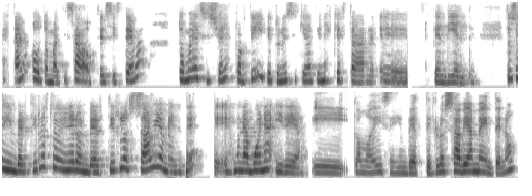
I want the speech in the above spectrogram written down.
están automatizados, que el sistema toma decisiones por ti y que tú ni siquiera tienes que estar eh, pendiente. Entonces, invertir nuestro dinero, invertirlo sabiamente, es una buena idea. Y como dices, invertirlo sabiamente, ¿no?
